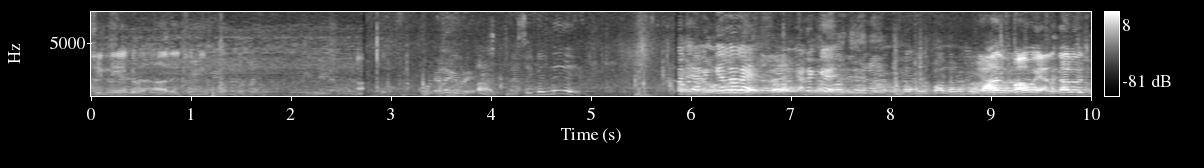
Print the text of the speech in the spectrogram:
చిన్ని ఎక్కడ? అదే చిన్ని బాబు వెనకాల వచ్చి.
